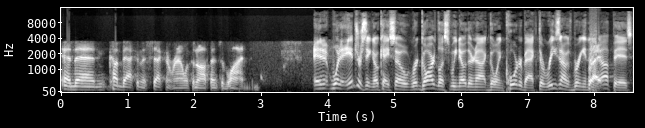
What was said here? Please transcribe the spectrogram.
and then come back in the second round with an offensive lineman. And what interesting. Okay, so regardless, we know they're not going quarterback. The reason I was bringing that right. up is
